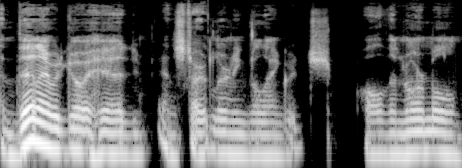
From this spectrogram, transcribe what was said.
And then I would go ahead and start learning the language, all the normal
